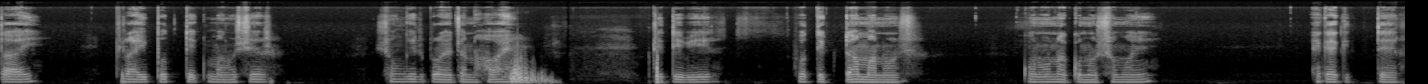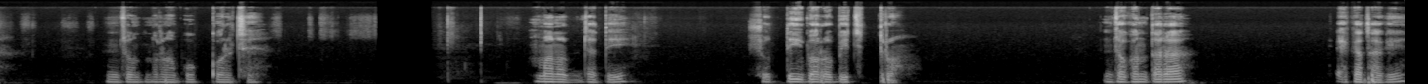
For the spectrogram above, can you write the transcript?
তাই প্রায় প্রত্যেক মানুষের সঙ্গীর প্রয়োজন হয়। পৃথিবীর প্রত্যেকটা মানুষ কোনো না কোনো সময়ে একাকিত্বের যন্ত্রণা ভোগ করেছে। মানবজাতি সত্যিই বড় বিচিত্র। যখন তারা একা থাকে,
